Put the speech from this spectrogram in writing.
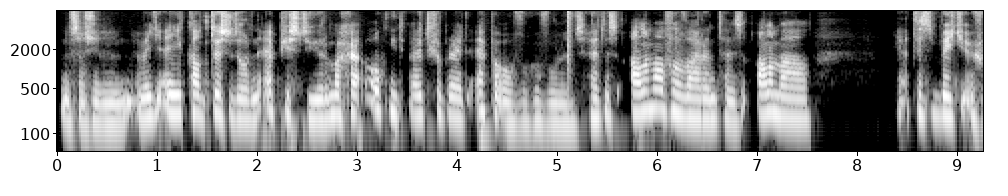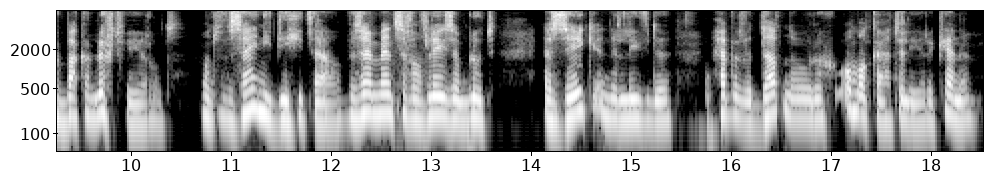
Dus als je een, weet je, en je kan tussendoor een appje sturen, maar ga ook niet uitgebreid appen over gevoelens. Het is allemaal verwarrend, het is allemaal, ja, het is een beetje een gebakken luchtwereld. Want we zijn niet digitaal, we zijn mensen van vlees en bloed. En zeker in de liefde hebben we dat nodig om elkaar te leren kennen.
